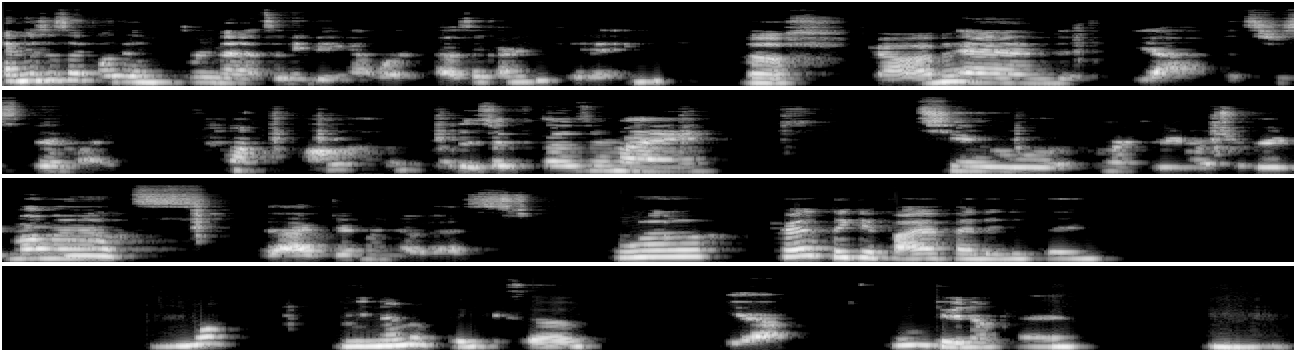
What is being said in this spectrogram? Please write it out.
and this is like within three minutes of me being at work. I was like, are you kidding? Ugh, God. And yeah, it's just been like, on. But those are my two Mercury retrograde moments that I've definitely noticed. Well, trying to think if I've had anything. No. I mean, I don't think so. Yeah. I'm doing okay. Mm-hmm.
